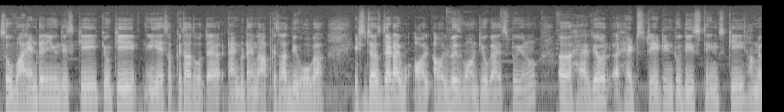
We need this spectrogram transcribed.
so why am telling you this की क्योंकि ये सबके साथ होता है टाइम टू टाइम आपके साथ भी होगा. It's just that I always want you guys to you know have your head straight into these things कि हमें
